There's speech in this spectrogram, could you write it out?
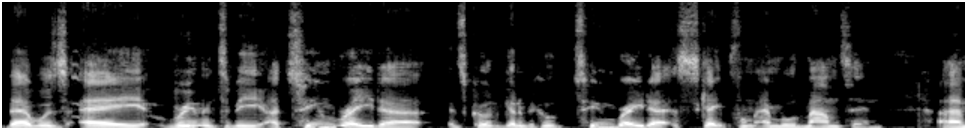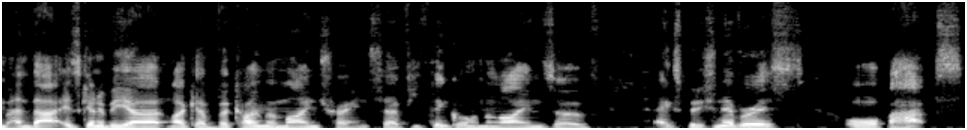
there was a rumored to be a tomb raider it's going to be called tomb raider escape from emerald mountain. Um, and that is going to be a like a vekoma mine train. So if you think on the lines of expedition everest or perhaps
